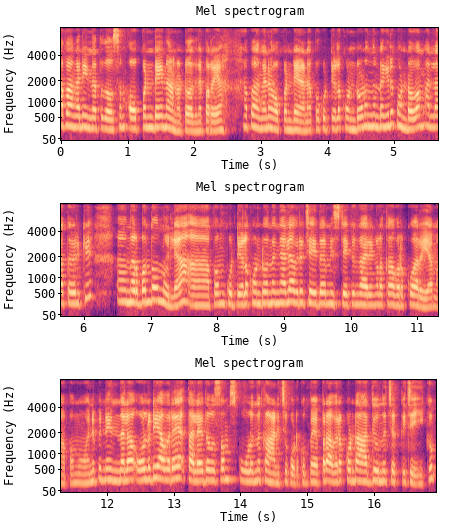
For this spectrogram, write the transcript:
അപ്പോൾ അങ്ങനെ ഇന്നത്തെ ദിവസം ഓപ്പൺ ഡേ എന്നാണ് കേട്ടോ അതിനെ പറയാം. അപ്പോൾ അങ്ങനെ ഓപ്പൺ ഡേ ആണ്. അപ്പോൾ കുട്ടികളെ കൊണ്ടുപോകണമെന്നുണ്ടെങ്കിൽ കൊണ്ടുപോകാം അല്ലാത്തവർക്ക് നിർബന്ധമൊന്നുമില്ല. അപ്പം കുട്ടികളെ കൊണ്ടുവന്നു കഴിഞ്ഞാൽ അവർ ചെയ്ത മിസ്റ്റേക്കും കാര്യങ്ങളൊക്കെ അവർക്കും അറിയാം. അപ്പം മോന് പിന്നെ ഇന്നലെ ഓൾറെഡി അവരെ തലേ ദിവസം സ്കൂളിൽ നിന്ന് കാണിച്ചു കൊടുക്കും. പേപ്പർ അവരെ കൊണ്ട് ആദ്യം ഒന്ന് ചെക്ക് ചെയ്യിക്കും.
